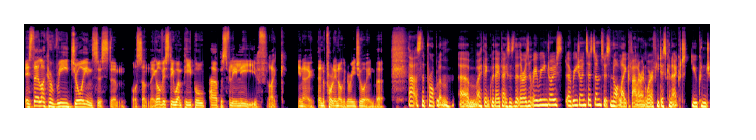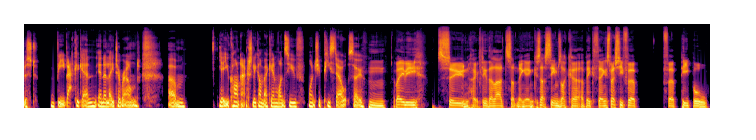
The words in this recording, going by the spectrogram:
Is there like a rejoin system or something? Obviously, when people purposefully leave, like you know, then they're probably not going to rejoin. But That's the problem. Um, I think with Apex is that there isn't a rejoin a rejoin system, so it's not like Valorant where if you disconnect, you can just be back again in a later round. Um, yeah, you can't actually come back in once you've once you've pieced out. So Hmm. Maybe soon, hopefully they'll add something in because that seems like a, a big thing, especially for for people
